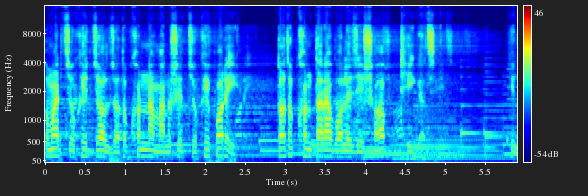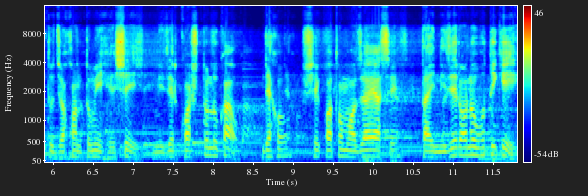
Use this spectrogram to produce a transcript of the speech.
তোমার চোখের জল যতক্ষণ না মানুষের চোখে পড়ে, ততক্ষণ তারা বলে যে সব ঠিক আছে। কিন্তু যখন তুমি হেসে নিজের কষ্ট লুকাও, দেখো সে কত মজায় আছে, তাই নিজের অনুভূতিকে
